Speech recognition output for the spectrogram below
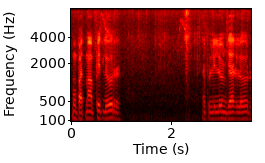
Mumpat mapit lur. Dapat lunjar lur.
